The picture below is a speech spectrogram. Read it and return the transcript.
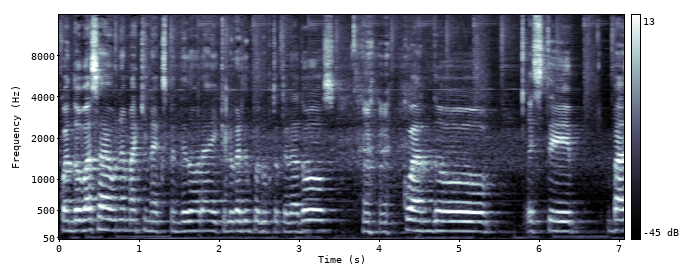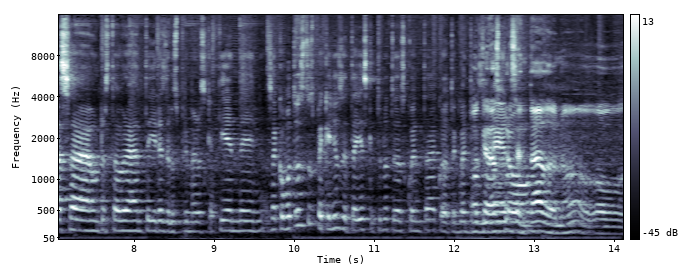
cuando vas a una máquina expendedora y que en lugar de un producto te da dos. Cuando este vas a un restaurante y eres de los primeros que atienden. O sea, como todos estos pequeños detalles que tú no te das cuenta cuando te encuentras O que das por sentado, ¿no? O, o,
